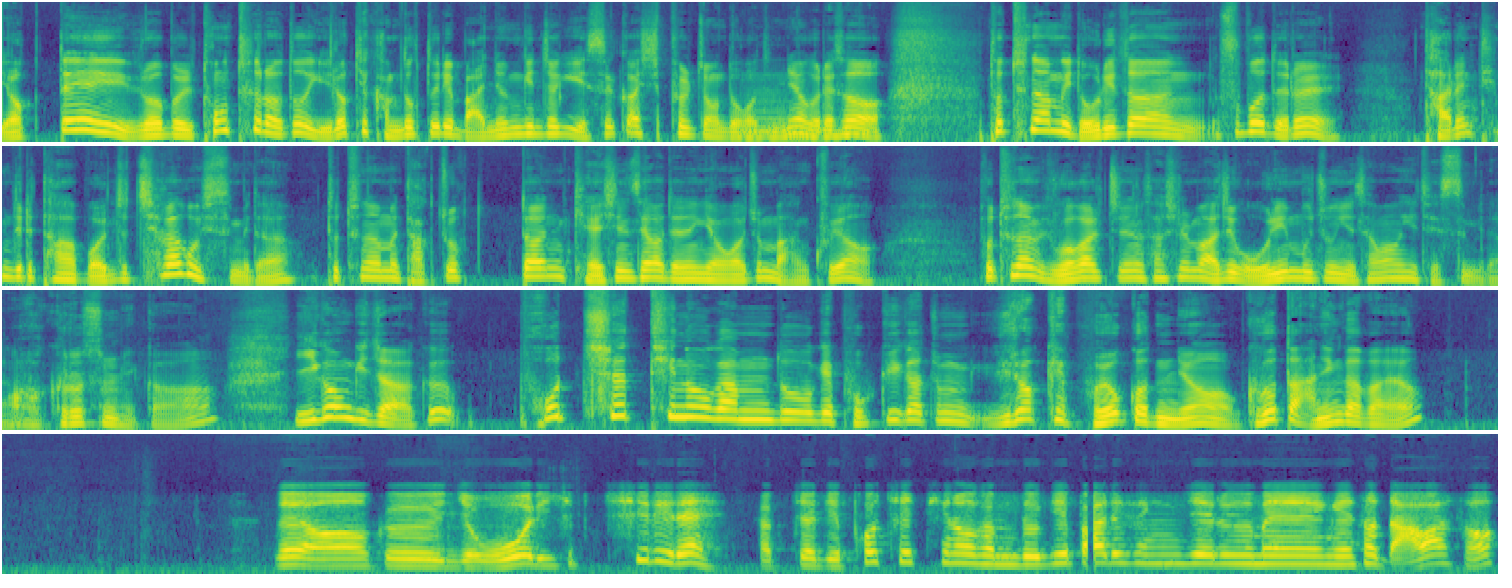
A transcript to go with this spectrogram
역대 유럽을 통틀어도 이렇게 감독들이 많이 옮긴 적이 있을까 싶을 정도거든요. 음. 그래서 토트넘이 노리던 후보들을 다른 팀들이 다 먼저 채가고 있습니다. 토트넘은 닥쳤던 개신세가 되는 경우가 좀 많고요. 토트넘이 누가 갈지는 사실 뭐 아직 오리무중인 상황이 됐습니다. 아, 그렇습니까? 이건 기자, 그 포체티노 감독의 복귀가 좀 이렇게 보였거든요. 그것도 아닌가 봐요. 네, 어, 그, 이제 5월 27일에 갑자기 포체티노 감독이 파리 생제르맹에서 나와서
